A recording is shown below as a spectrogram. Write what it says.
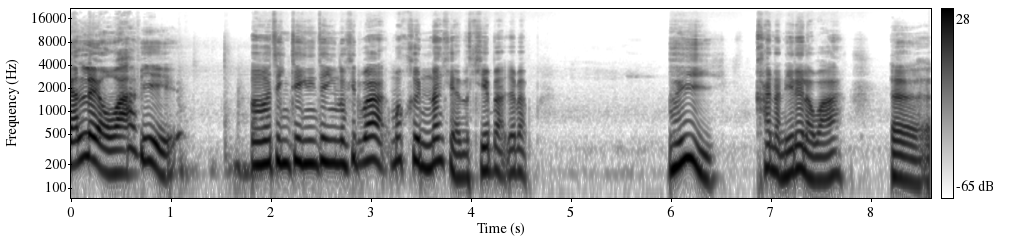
งั้นเลยเหรอวะพี่ เออจริงๆจริงๆเราคิดว่าเมื่อคืนนั่งเขียนสคริปต์อะจะแบบ เฮ้ยขนาดนี้เลยเหรอวะ เออเอ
